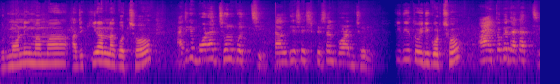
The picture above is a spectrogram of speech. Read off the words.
গুড মর্নিং মামা। আজ কি রান্না করছ? আজকে বড়ার ঝোল করছি। ডাল দিয়ে সেই স্পেশাল বড়ার ঝোল। কি দিয়ে তৈরি করছ? আয় তোকে দেখাচ্ছি।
